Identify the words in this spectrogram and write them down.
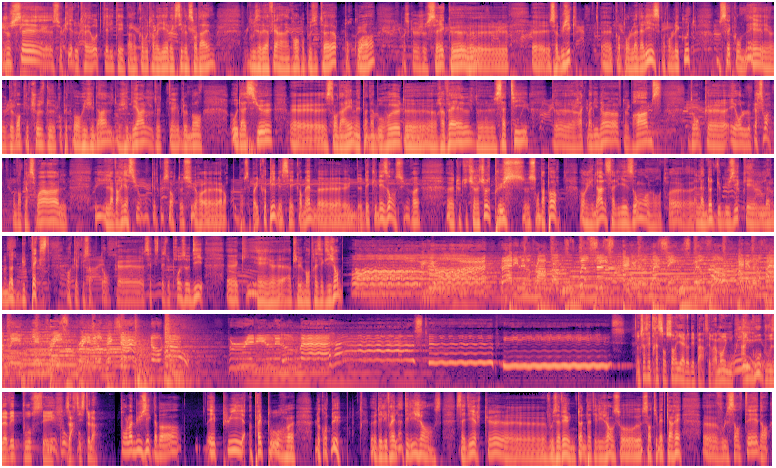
Je sais ce qui est de très haute qualité. Par exemple, quand vous travaillez avec Steven Sondheim, vous avez affaire à un grand compositeur. Pourquoi? Parce que je sais que euh, euh, sa musique euh, quand on l'analyse, quand on l'écoute, on sait qu'on est euh, devant quelque chose de complètement original, de génial, de terriblement audacieux. Euh, Sondheim est un amoureux de Ravel, de Satie, de Rachmaninoff, de Brahms. Donc, euh, et on le perçoit. On en perçoit la variation en quelque sorte sur euh, alors bon c'est pas une copie mais c'est quand même euh, une déclinaison sur euh, toute une série de choses plus son apport original sa liaison entre la note du musique et la note du texte en quelque sorte. Donc cette espèce de prosodie qui est absolument très exigeante Donc ça, c'est très sensoriel au départ. C'est vraiment une, un goût que vous avez pour ces artistes-là. Pour, la musique d'abord, et puis après pour euh, le contenu. Euh, délivrer l'intelligence. C'est-à-dire que euh, vous avez une tonne d'intelligence au centimètre carré. vous le sentez dans,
